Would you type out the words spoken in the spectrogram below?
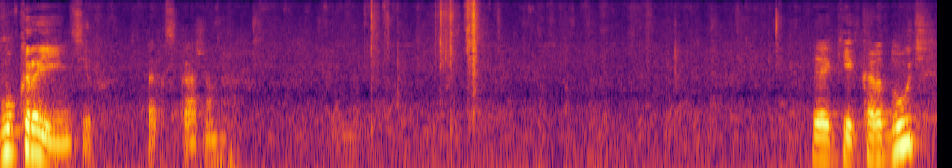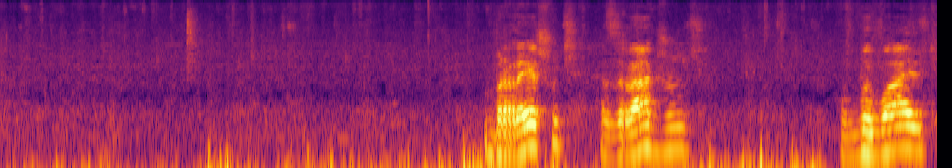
в українців, так скажемо. Які крадуть, брешуть, зраджують, вбивають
